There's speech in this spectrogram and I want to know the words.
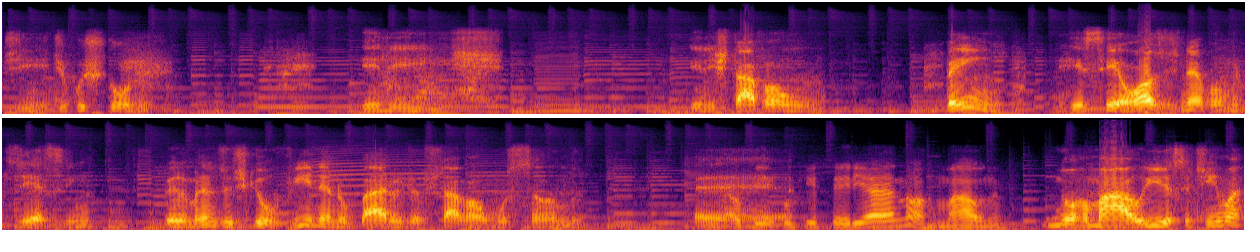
De, de costume. Eles eles estavam bem receosos, né? Vamos dizer assim. Pelo menos os que eu vi, né? No bar onde eu estava almoçando. É... O, que, o que seria normal, né? Normal, isso. Tinha, uma,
